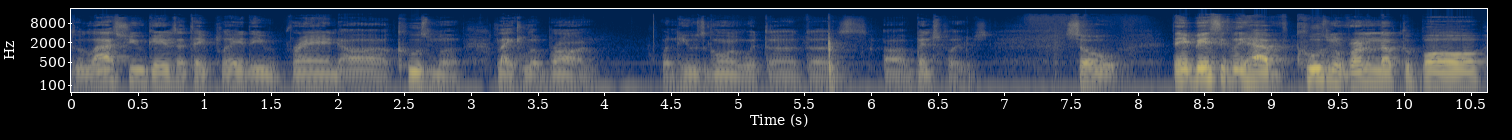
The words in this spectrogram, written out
the last few games that they played, they ran uh, Kuzma like LeBron when he was going with the the uh, bench players. So they basically have Kuzma running up the ball,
